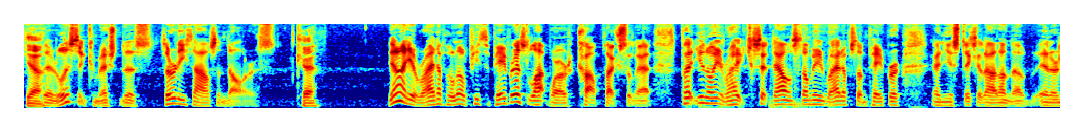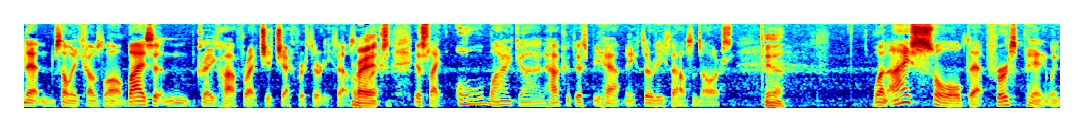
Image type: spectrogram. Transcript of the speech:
Yeah. their listing commission is thirty thousand dollars. Okay. You know, you write up a little piece of paper. It's a lot more complex than that. But you know, you write, sit down with somebody, write up some paper, and you stick it out on the internet, and somebody comes along, buys it, and Greg Hoff writes you a check for thirty thousand Right. bucks. It's like, oh my God, how could this be happening? Thirty thousand dollars. Yeah. When I sold that first painting, when,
